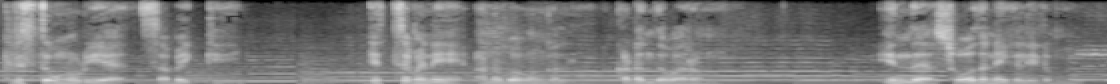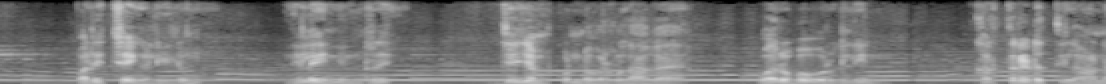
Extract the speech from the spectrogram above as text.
கிறிஸ்துவனுடைய சபைக்கு கெச்சமனே அனுபவங்கள் கடந்து வரும். இந்த சோதனைகளிலும் பரீட்சைகளிலும் நிலை நின்று ஜெயம் கொண்டவர்களாக வருபவர்களின் கர்த்தரிடத்திலான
